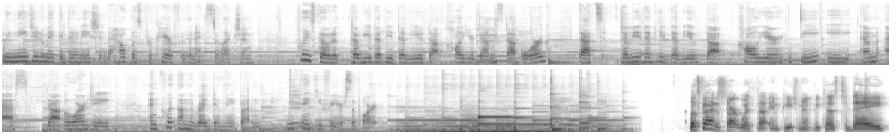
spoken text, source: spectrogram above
We need you to make a donation to help us prepare for the next election. Please go to www.collierdems.org. That's www.collierdems.org and click on the red donate button. We thank you for your support. Let's go ahead and start with uh, impeachment because today,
